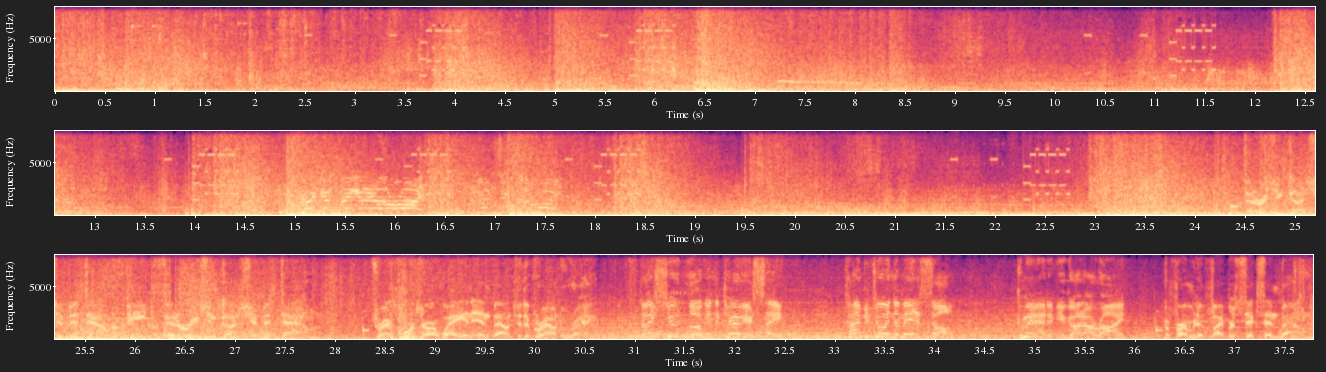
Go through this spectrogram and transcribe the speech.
Inbound to the ground array. Nice shooting, Logan. The carrier's safe. Time to join the main assault. Command, have you got our ride? Affirmative, Viper 6 inbound.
